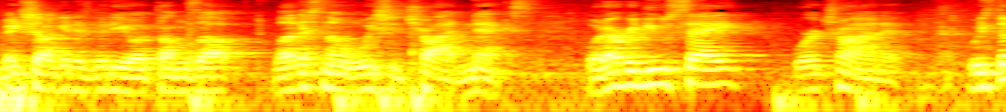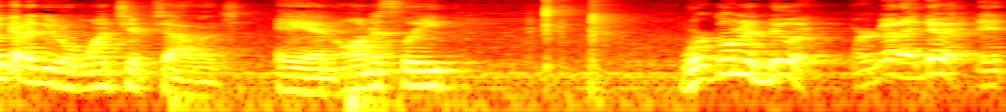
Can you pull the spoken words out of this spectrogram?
make sure y'all get this video a thumbs up. Let us know what we should try next. Whatever you say, we're trying it. We still gotta do the one chip challenge. And honestly, we're gonna do it. We're gonna do it. it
